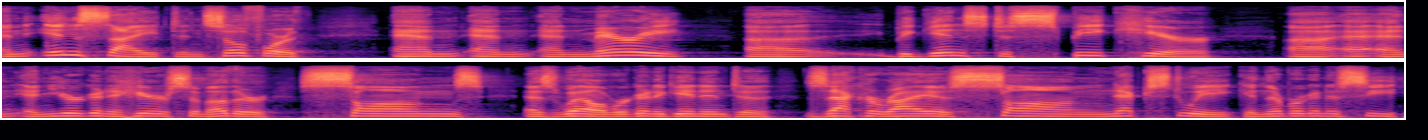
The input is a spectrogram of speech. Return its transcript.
and insight and so forth. And, and, and Mary uh, begins to speak here, uh, and, and you're going to hear some other songs as well. We're going to get into Zechariah's song next week, and then we're going to see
